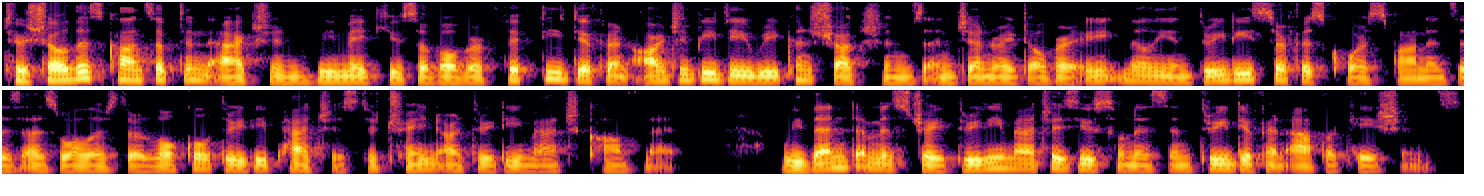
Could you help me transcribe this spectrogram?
To show this concept in action, we make use of over 50 different RGBD reconstructions and generate over 8 million 3D surface correspondences as well as their local 3D patches to train our 3D Match ConvNet. We then demonstrate 3D Match's usefulness in three different applications.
